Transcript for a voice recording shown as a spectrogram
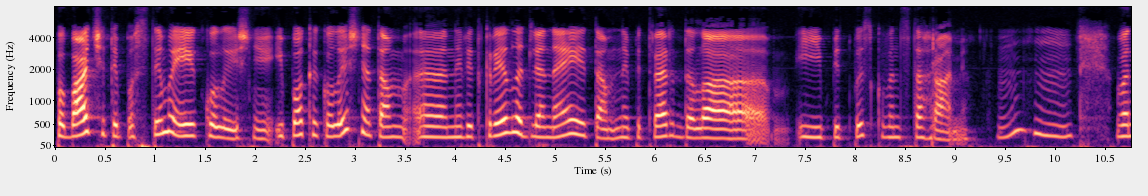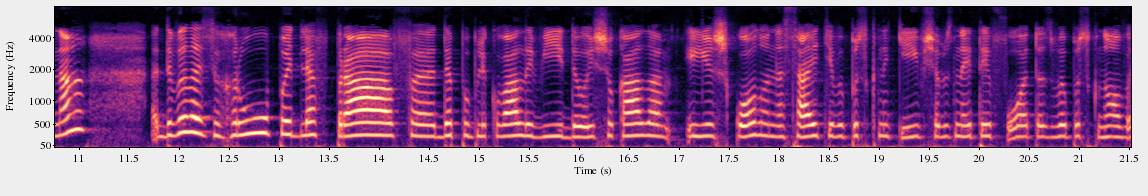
побачити пости моєї колишньої. І поки колишня там е, не відкрила для неї, там не підтвердила її підписку в інстаграмі. Угу. Вона дивилась групи для вправ, е, де публікували відео, і шукала її школу на сайті випускників, щоб знайти фото з випускного.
